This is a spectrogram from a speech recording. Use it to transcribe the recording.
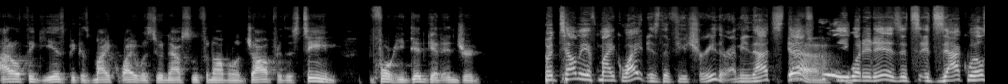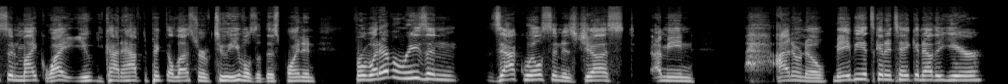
I don't think he is because Mike White was doing an absolutely phenomenal job for this team before he did get injured. But tell me if Mike White is the future either. I mean, that's that's yeah. really what it is. It's it's Zach Wilson, Mike White. You you kind of have to pick the lesser of two evils at this point. And for whatever reason, Zach Wilson is just. I mean, I don't know. Maybe it's going to take another year.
